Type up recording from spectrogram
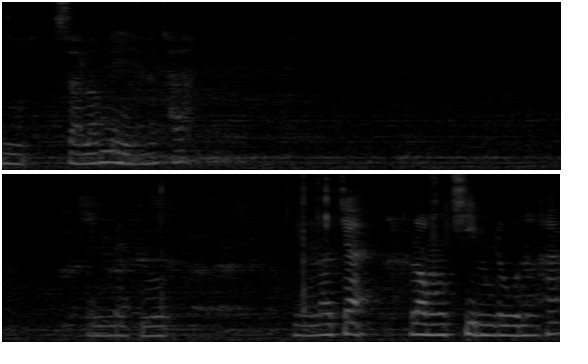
นี่สาระเมนะคะ เป็นแบบนี้ เดี๋ยวเราจะลองชิมดูนะคะ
